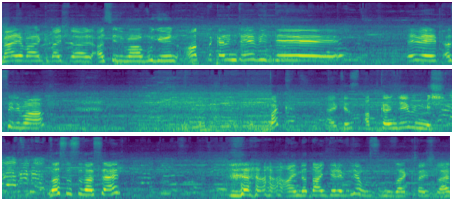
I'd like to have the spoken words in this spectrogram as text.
Merhaba arkadaşlar. Aselima bugün atlı karıncaya bindi. Evet Aselima. Bak herkes atlı karıncaya binmiş. Nasılsın Asel? Aynadan görebiliyor musunuz arkadaşlar?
